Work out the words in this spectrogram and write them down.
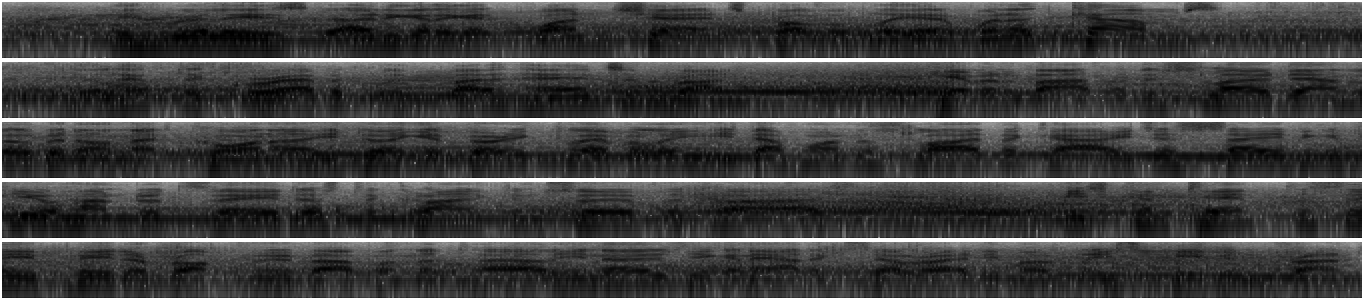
he really is only going to get one chance probably and when it comes he'll have to grab it with both hands and run. Kevin Bartlett has slowed down a little bit on that corner. He's doing it very cleverly. He doesn't want to slide the car. He's just saving a few hundreds there just to try and conserve the tyres. He's content to see Peter Brock move up on the tail. He knows he can out-accelerate him or at least keep in front.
